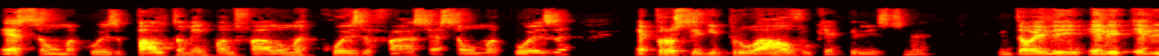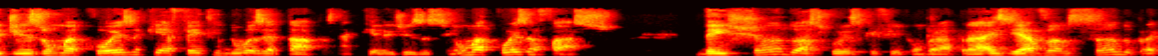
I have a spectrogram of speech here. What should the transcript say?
essa uma coisa. Paulo também, quando fala uma coisa fácil, essa uma coisa é prosseguir para o alvo que é Cristo, né? Então ele, ele, ele diz uma coisa que é feita em duas etapas, né? Que ele diz assim, uma coisa fácil, deixando as coisas que ficam para trás e avançando para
